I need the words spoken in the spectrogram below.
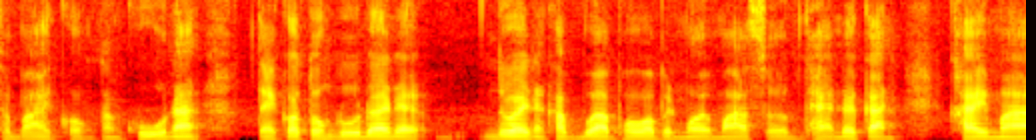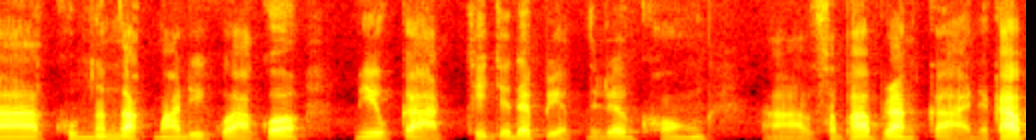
สบายๆของทั้งคู่นะแต่ก็ต้องดูได้วยด้วยนะครับว่าเพราะว่าเป็นมวยมาเสริมแทนด้วยกัน ใครมาคุมน้ำหนักมาดีกว่า ก็มีโอกาสที่จะได้เปรียบในเรื่องของอสภาพร่างกายนะครับ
